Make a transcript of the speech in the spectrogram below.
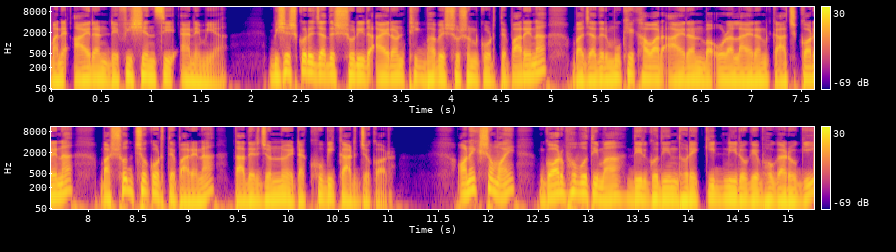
মানে আয়রন ডেফিসিয়েন্সি অ্যানেমিয়া। বিশেষ করে যাদের শরীর আয়রন ঠিকভাবে শোষণ করতে পারে না বা যাদের মুখে খাওয়ার আয়রন বা ওরাল আয়রন কাজ করে না বা সহ্য করতে পারে না, তাদের জন্য এটা খুবই কার্যকর। অনেক সময় গর্ভবতী মা দীর্ঘদিন ধরে কিডনি রোগে ভোগা রোগী,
